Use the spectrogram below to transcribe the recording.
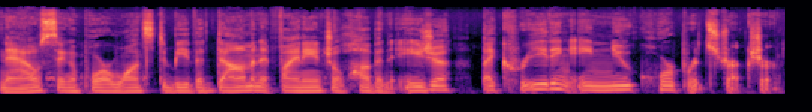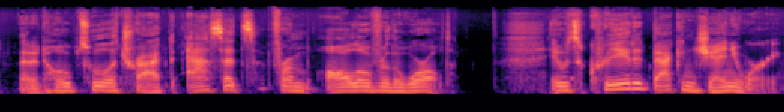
Now, Singapore wants to be the dominant financial hub in Asia by creating a new corporate structure that it hopes will attract assets from all over the world. It was created back in January,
